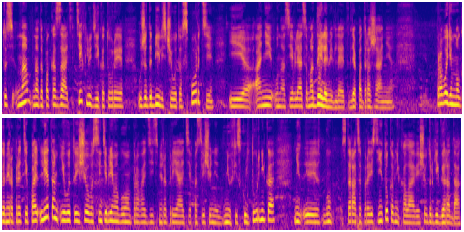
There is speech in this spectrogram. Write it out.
То есть нам надо показать тех людей, которые уже добились чего-то в спорте, и они у нас являются моделями для этого, для подражания. Проводим много мероприятий по летом, и вот еще в сентябре мы будем проводить мероприятия, посвященные Дню физкультурника. Не- э, Будем стараться провести не только в Николаеве, еще в других городах.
